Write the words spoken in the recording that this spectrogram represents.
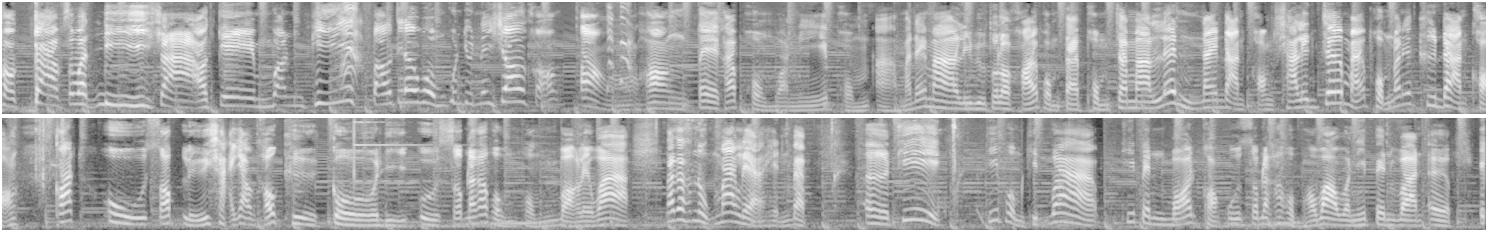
ขอกราบสวัสดีชาวเกมวันพีซเปาที่เราผมคุณอยู่ในช่องของอ่องฮองเต้ครับ ผมวันนี้ผมอ่าไม่ได้มารีวิวตัวละครให้ผมแต่ผมจะมาเล่นในด่านของ Challenger หมายผมนั่นก็คือด่านของก็อดอูซอฟหรือฉายาของเขาคือโกดีอูซอฟนะครับผมผมบอกเลยว่า น่าจะสนุกมากเลยอะเห็นแบบเออที่ ที่ผมคิดว่าที่เป็นบอสของอูซอฟนะครับผมเพราะว่าวันนี้เป็นวันเออเอ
